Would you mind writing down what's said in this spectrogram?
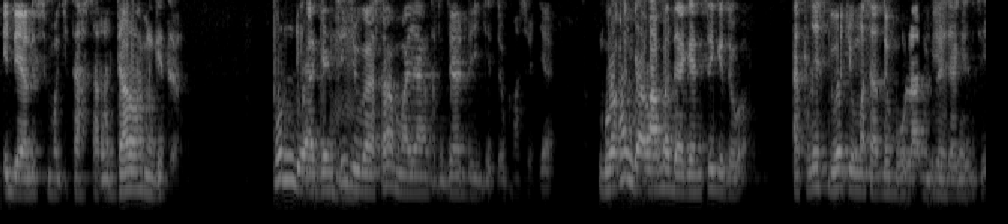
idealisme kita secara dalam gitu pun di agensi Hmm. juga sama yang terjadi gitu maksudnya gua kan nggak lama di agensi gitu at least gue cuma satu bulan Iya di agensi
